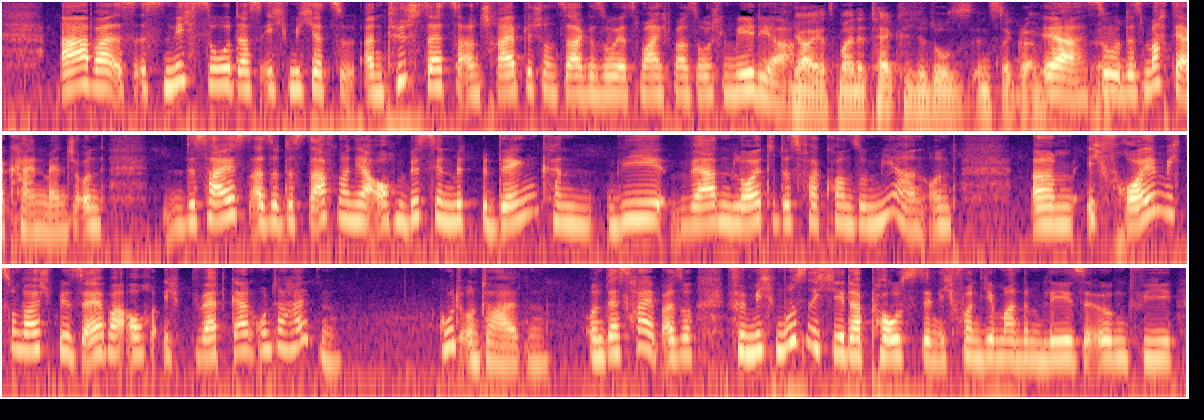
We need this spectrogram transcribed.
Aber es ist nicht so, dass ich mich jetzt an den Tisch setze, an den Schreibtisch und sage, so, jetzt mache ich mal Social Media. Ja, jetzt meine tägliche Dosis Instagram. Ja, so, das macht ja kein Mensch. Und das heißt, also das darf man ja auch ein bisschen mit bedenken, wie werden Leute das verkonsumieren. Und ähm, ich freue mich zum Beispiel selber auch, ich werde gern unterhalten, gut unterhalten. Und deshalb, also für mich muss nicht jeder Post, den ich von jemandem lese, irgendwie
